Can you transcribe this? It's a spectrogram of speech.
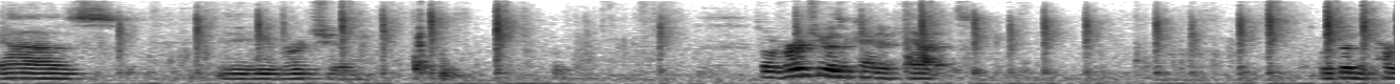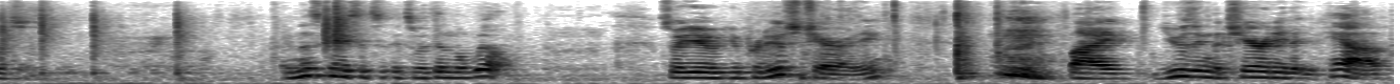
as a virtue. So virtue is a kind of habit within the person. In this case, it's, it's within the will. So you, you produce charity by using the charity that you have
